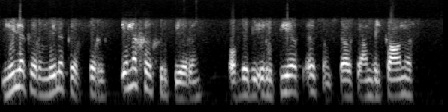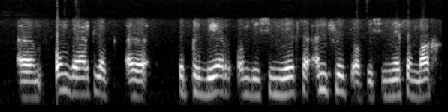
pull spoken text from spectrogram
moeiliker en moeiliker vir enige groepering of dit die Europeërs is of selfs die Amerikaners um, om werklik uh, te probeer om die Chinese invloed of die Chinese mag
